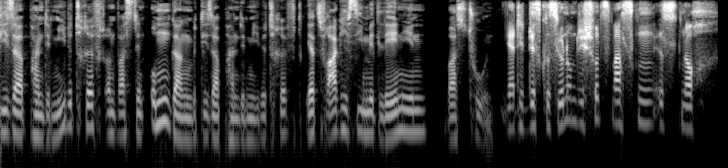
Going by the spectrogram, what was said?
dieser Pandemie betrifft und was den Umgang mit dieser Pandemie betrifft. Jetzt frage ich Sie mit Lenin, was tun? Ja, die Diskussion um die Schutzmasken ist noch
